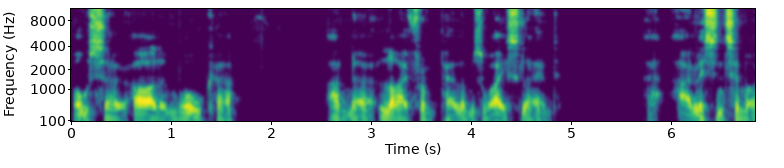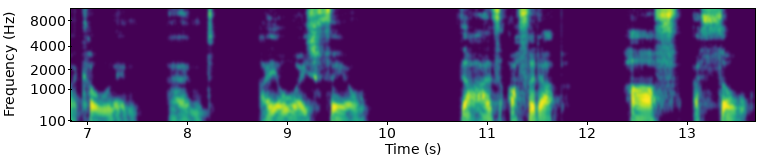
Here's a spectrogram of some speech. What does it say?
also Arlen Walker on uh, Live from Pelham's Wasteland. I, I listen to my calling and I always feel that I've offered up half a thought,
